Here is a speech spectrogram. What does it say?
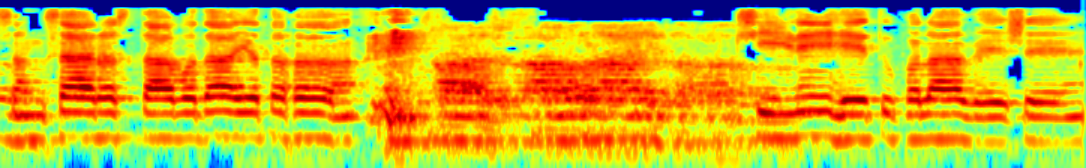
संसारस्तावदायत। क्षीणे हेतु फलावेशे।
